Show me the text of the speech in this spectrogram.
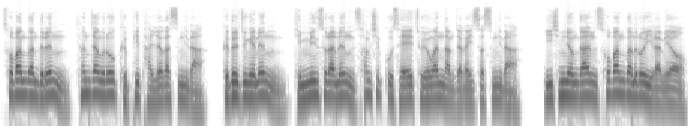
소방관들은 현장으로 급히 달려갔습니다. 그들 중에는 김민수라는 39세의 조용한 남자가 있었습니다. 20년간 소방관으로 일하며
